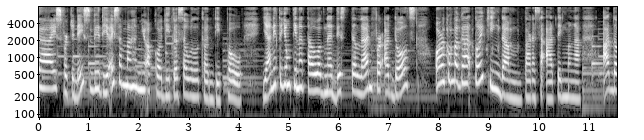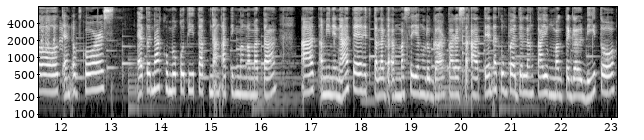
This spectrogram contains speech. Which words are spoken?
guys! For today's video ay samahan niyo ako dito sa Wilcon Depot. Yan, ito yung tinatawag na Disneyland for adults or kumbaga Toy Kingdom para sa ating mga adult. And of course, eto na, kumukutitap na ang ating mga mata. At aminin natin, ito talaga ang masayang lugar para sa atin at kung pwede lang tayong magtagal dito,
